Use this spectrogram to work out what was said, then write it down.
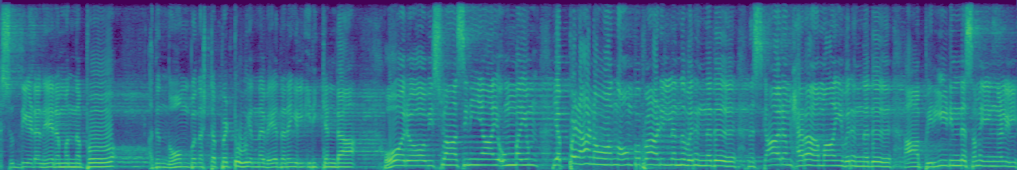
അശുദ്ധിയുടെ നേരം വന്നപ്പോ അത് നോമ്പ് നഷ്ടപ്പെട്ടു എന്ന വേദനയിൽ ഇരിക്കണ്ട. ഓരോ വിശ്വാസിനിയായ ഉമ്മയും എപ്പോഴാണോ നോമ്പ് പാടില്ലെന്ന് വരുന്നത്? നിസ്കാരം ഹറാമായി വരുന്നത്. ആ പിരീഡിന്റെ സമയങ്ങളിൽ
